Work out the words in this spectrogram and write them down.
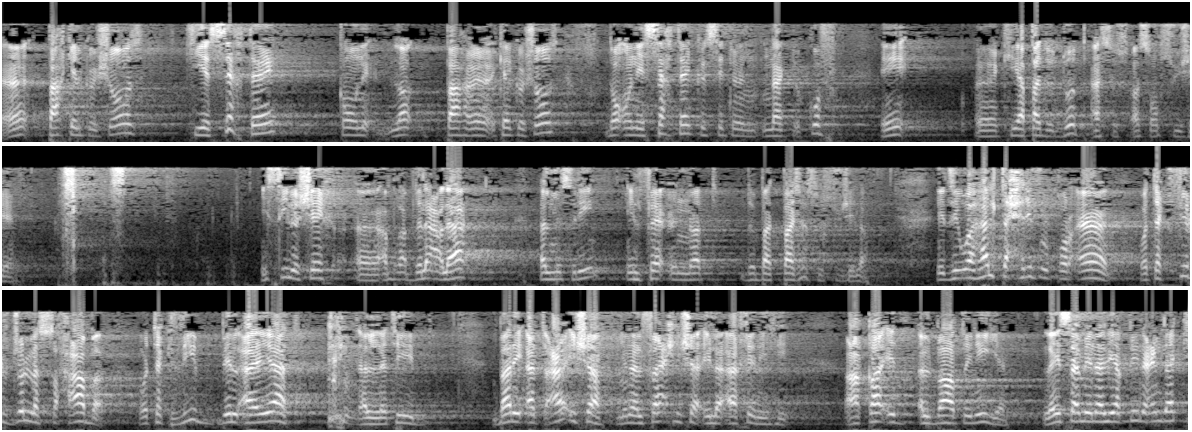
hein, par quelque chose qui est certain par quelque chose dont on est certain que c'est un, acte de kufr et euh, qu'il n'y a pas de doute à, son sujet. Ici, le cheikh euh, Abu Abdullah Ala al-Misri, il fait une note de bas de page à ce sujet-là. Il dit وهل تحريف القرآن وتكفير جل الصحابة وتكذيب بالآيات التي برئت عائشة من الفاحشة إلى آخره عقائد الباطنية ليس من اليقين عندك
